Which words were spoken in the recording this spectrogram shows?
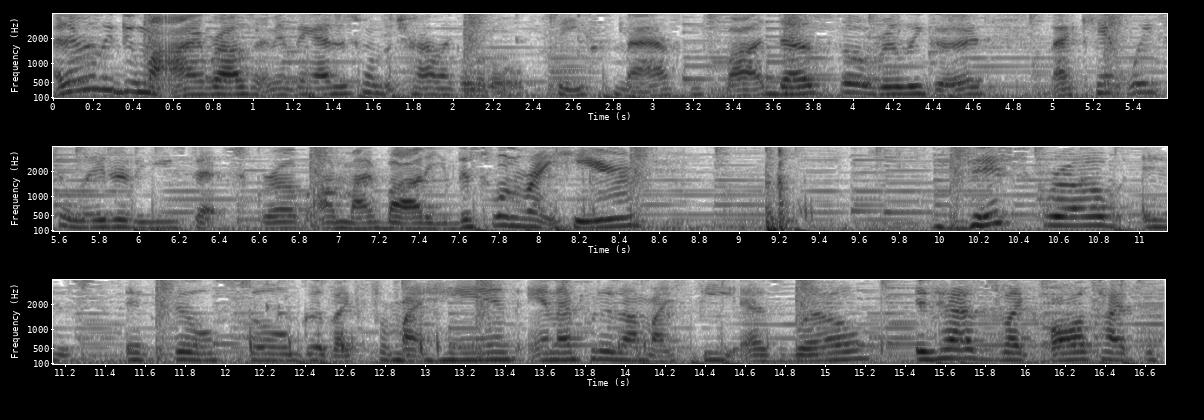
I didn't really do my eyebrows or anything. I just wanted to try like a little face mask and spa. It does feel really good. And I can't wait till later to use that scrub on my body. This one right here this scrub is, it feels so good, like for my hands, and I put it on my feet as well. It has like all types of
